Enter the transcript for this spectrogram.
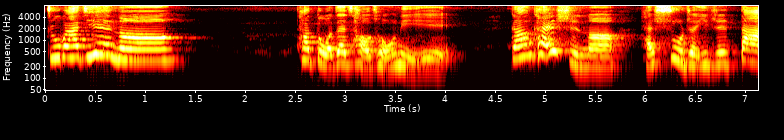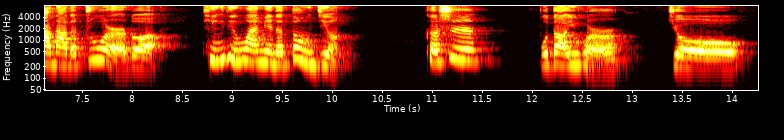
猪八戒呢，他躲在草丛里，刚开始呢还竖着一只大大的猪耳朵，听听外面的动静。可是不到一会儿。就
